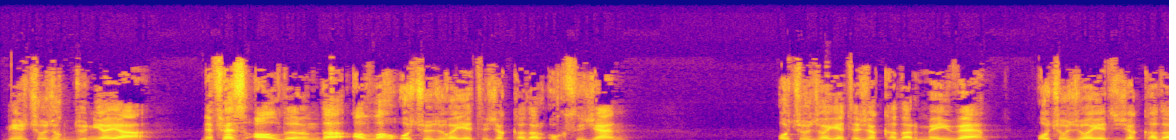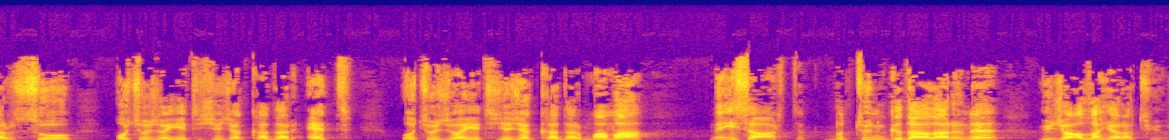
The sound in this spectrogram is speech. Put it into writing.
Bir çocuk dünyaya nefes aldığında Allah o çocuğa yetecek kadar oksijen, o çocuğa yetecek kadar meyve, o çocuğa yetecek kadar su, o çocuğa yetişecek kadar et, o çocuğa yetişecek kadar mama, neyse artık. Bütün gıdalarını Yüce Allah yaratıyor.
